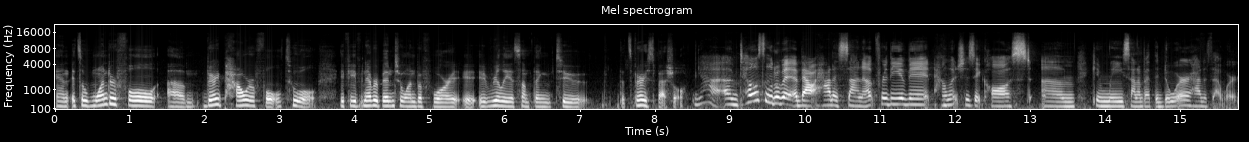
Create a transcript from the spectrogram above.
And it's a wonderful, um, very powerful tool. If you've never been to one before, it, it really is something to that's very special. Yeah, um, tell us a little bit about how to sign up for the event. How much does it cost? Um, can we sign up at the door? How does that work?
